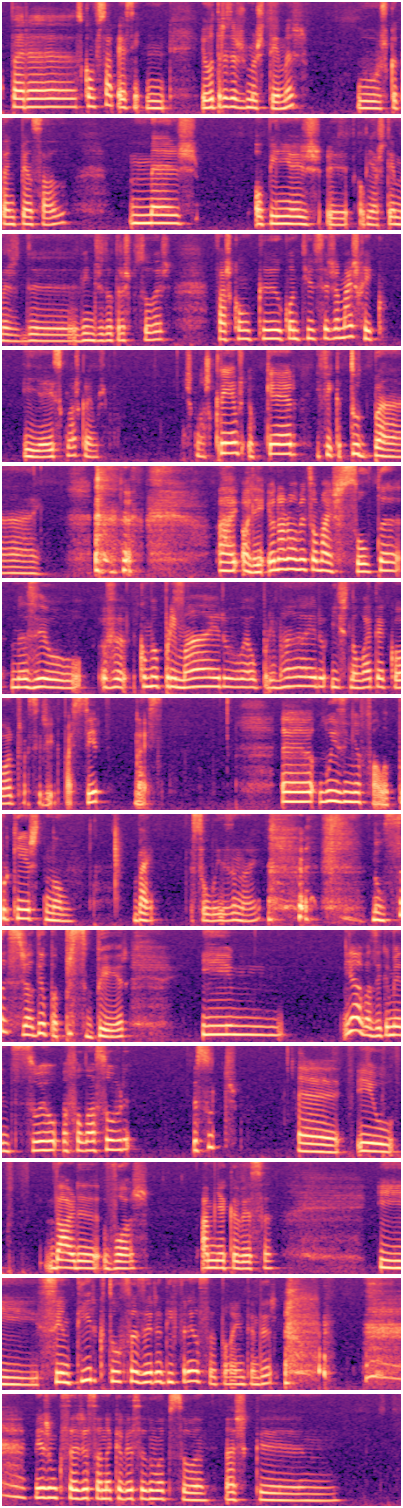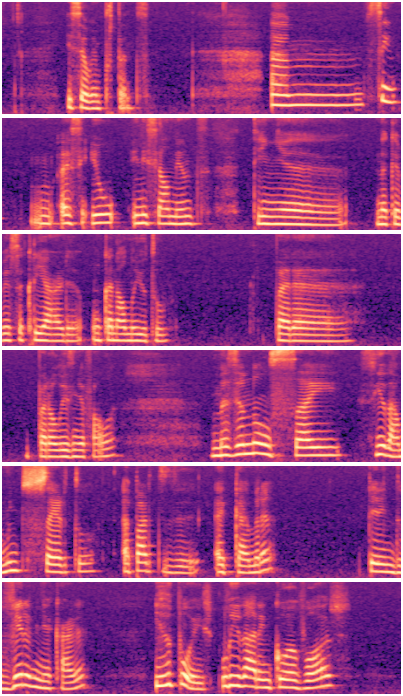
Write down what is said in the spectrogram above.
para se conversar. É assim, eu vou trazer os meus temas, os que eu tenho pensado, mas opiniões, uh, aliás, temas de, vindos de outras pessoas, faz com que o conteúdo seja mais rico. E é isso que nós queremos. É isso que nós queremos, eu quero e fica tudo bem. Ai, olhem, eu normalmente sou mais solta, mas eu, como é o primeiro, é o primeiro, isto não vai ter cortes, vai ser giro, vai ser nice. Uh, Luizinha fala, porque este nome? Bem, sou Luísa, não é? não sei se já deu para perceber. E, yeah, basicamente sou eu a falar sobre assuntos. Uh, eu dar voz à minha cabeça e sentir que estou a fazer a diferença, estão a entender? Mesmo que seja só na cabeça de uma pessoa. Acho que hum, isso é o importante. Hum, sim, assim, eu inicialmente tinha na cabeça criar um canal no YouTube para, para o Luizinha Fala mas eu não sei se ia dar muito certo a parte de a câmera terem de ver a minha cara e depois lidarem com a voz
